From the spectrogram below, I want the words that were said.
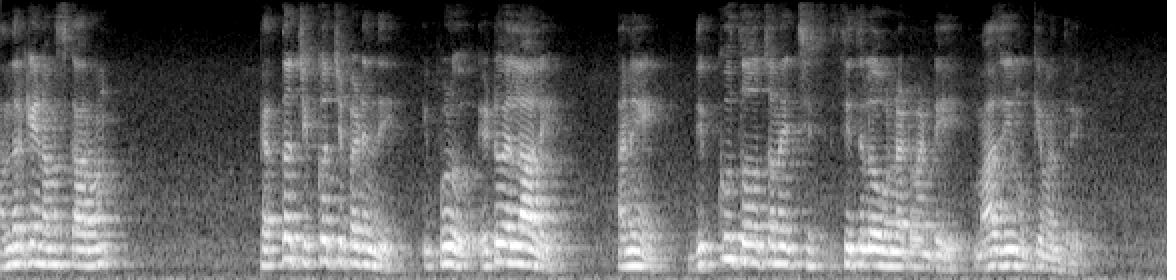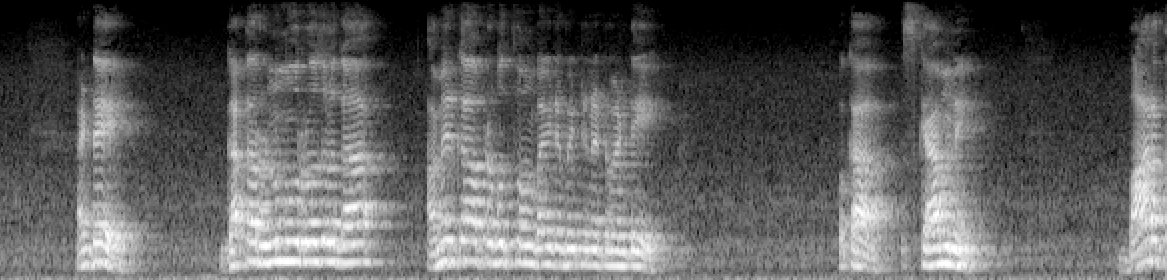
అందరికీ నమస్కారం. పెద్ద చిక్కొచ్చి పడింది ఇప్పుడు ఎటు వెళ్ళాలి అని దిక్కుతోచని స్థితిలో ఉన్నటువంటి మాజీ ముఖ్యమంత్రి. అంటే గత రెండు మూడు రోజులుగా అమెరికా ప్రభుత్వం బయటపెట్టినటువంటి ఒక స్కామ్ని భారత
